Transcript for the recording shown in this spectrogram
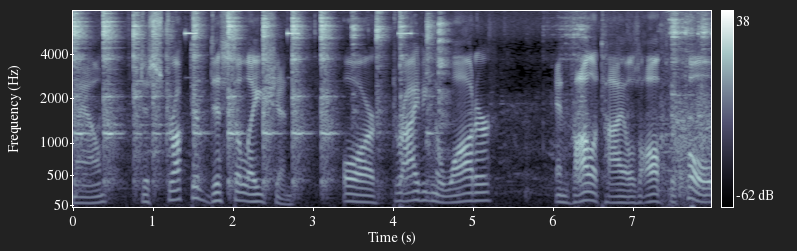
mound, destructive distillation, or driving the water and volatiles off the coal,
